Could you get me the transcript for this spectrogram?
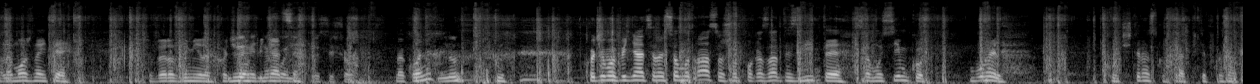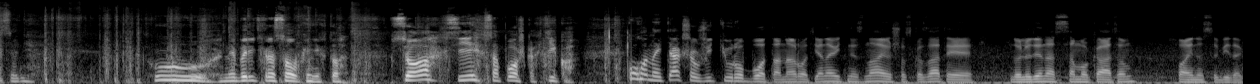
але можна йти. Щоб ви розуміли, хочемо Двигать на коні піднятися хтось ішов. на коні. Ну, Хочемо піднятися на цьому трасу, щоб показати звідти саму сімку. Бугель. Фу, 14 треба піти показати сьогодні. Фу, не беріть кросовки ніхто. Все, всі в сапожках, тіко. Кого найтягша в життю робота, народ? Я навіть не знаю, що сказати до людини з самокатом. Файно собі так.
